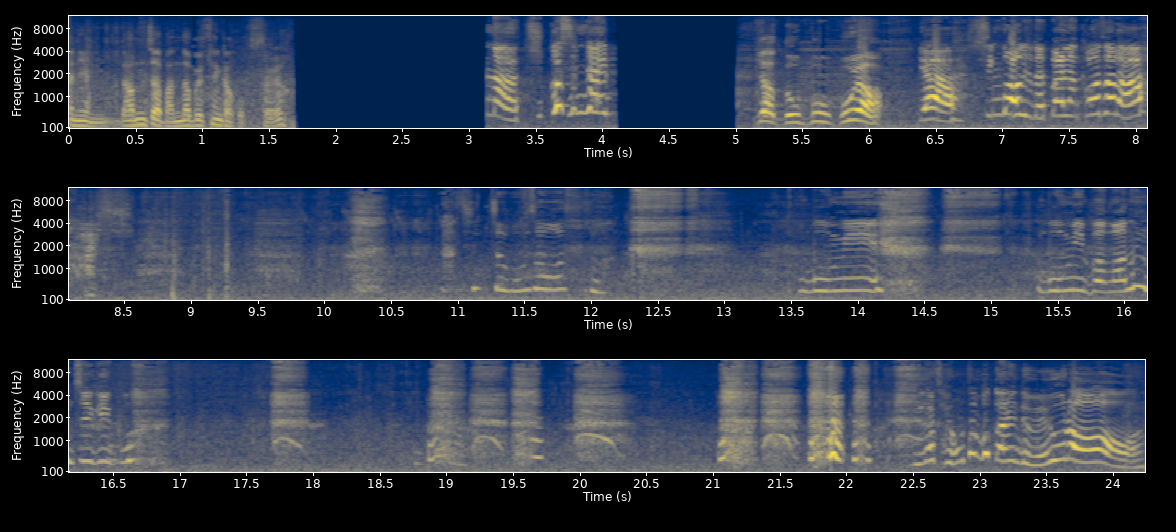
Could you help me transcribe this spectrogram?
아님 남자 만나볼 생각 없어요? 나 죽고 싶냐 이 야너 뭐 뭐야? 야 신고하기 전에 빨리 꺼져라. 나 진짜 무서웠어. 몸이 몸이 막 안 움직이고. 네가 잘못한 것도 아닌데 왜 울어?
